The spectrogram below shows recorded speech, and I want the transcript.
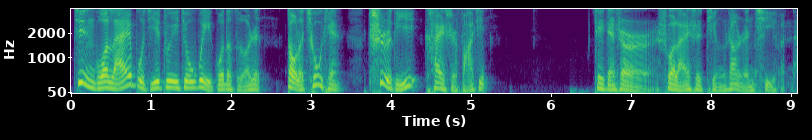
晋国来不及追究魏国的责任，到了秋天，赤狄开始伐晋。这件事儿说来是挺让人气愤的。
